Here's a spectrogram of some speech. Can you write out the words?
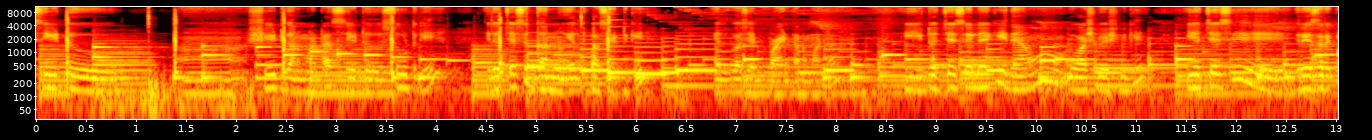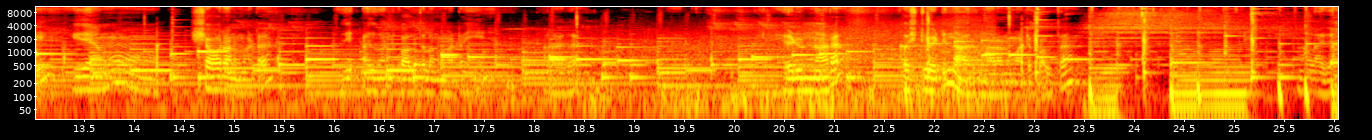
సీటు షీట్కి అనమాట సీటు సూట్కి. ఇది వచ్చేసి గన్ను హెల్త్ సెట్కి. హెల్త్ సెట్ పాయింట్ అనమాట ఇటు వచ్చేసి లేకి ఇదేమో వాష్ బేషన్కి. ఇది వచ్చేసి గ్రేజర్కి. ఇదేమో షవర్ అనమాట ఇది అదిగోండి కొలతలు అనమాట ఇవి అలాగా. ఏడున్నర ఫస్ట్ పెట్టింది ఆరున్నర అనమాట కొలత అలాగా.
